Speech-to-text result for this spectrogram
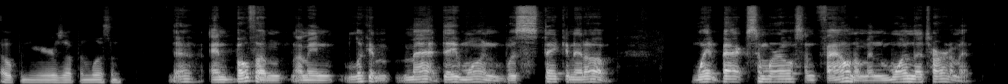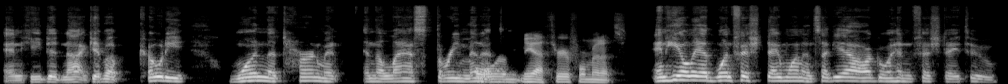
open your ears up and listen. Yeah, and both of them. I mean, look at Matt. Day one was stinking it up, went back somewhere else and found them and won the tournament and he did not give up. Cody won the tournament in the last three minutes. Four, yeah, three or four minutes. And he only had one fish day one and said, Yeah, I'll go ahead and fish day two.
